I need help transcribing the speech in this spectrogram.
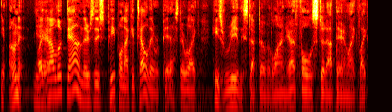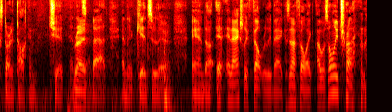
you know, own it. Like, Yeah. and I looked down and there's these people, and I could tell they were pissed. They were like, "He's really stepped over the line here." That Folds stood out there and like like started talking shit, and that's bad. And the kids are there, and uh, it, it actually felt really bad because then I felt like I was only trying,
